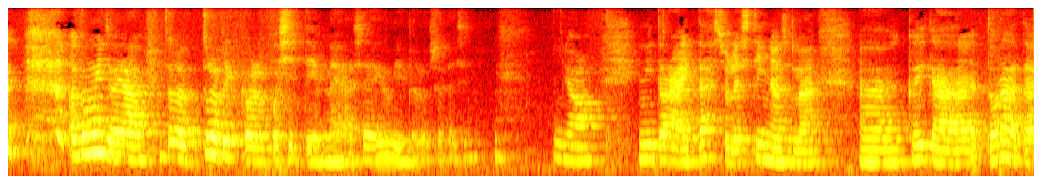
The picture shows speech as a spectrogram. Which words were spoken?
Aga muidu jaa, tuleb, tuleb ikka olla positiivne ja see ju viib elus edasi. Ja nii tore, aitäh sulle, Stiina, selle äh, kõige toreda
